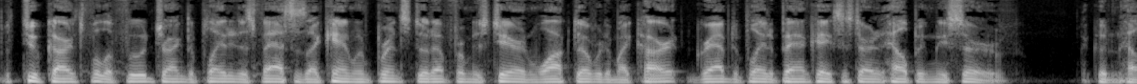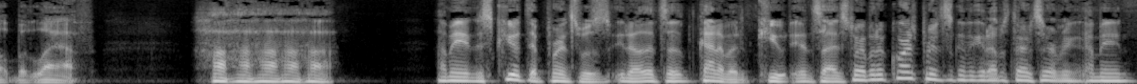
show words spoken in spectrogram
with two carts full of food, trying to plate it as fast as I can when Prince stood up from his chair and walked over to my cart, grabbed a plate of pancakes, and started helping me serve. I couldn't help but laugh. Ha ha ha ha ha. I mean, it's cute that Prince was, you know, that's a kind of a cute inside story, but of course Prince is going to get up and start serving. I mean,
